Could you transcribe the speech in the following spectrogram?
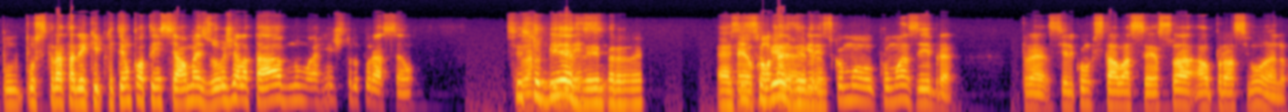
por, por, se tratar de uma equipe que tem um potencial, mas hoje ela está numa reestruturação. Se eu subir Figueirense... zebra, né? É, se é, eu subir é zebra. como, como uma zebra, pra, se ele conquistar o acesso a, ao próximo ano.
